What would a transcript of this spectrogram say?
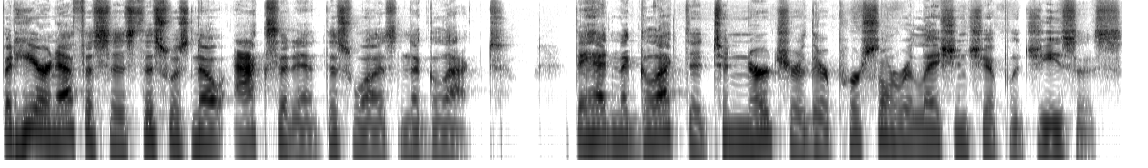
But here in Ephesus, this was no accident, this was neglect. They had neglected to nurture their personal relationship with Jesus.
